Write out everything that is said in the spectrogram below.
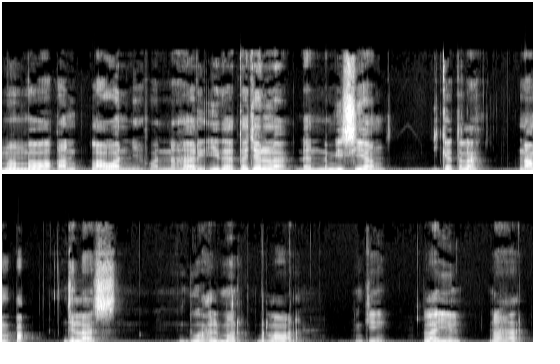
membawakan lawannya wan nahari idza tajalla dan demi siang jika telah nampak jelas dua hal berlawanan oke okay? lail nahar.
